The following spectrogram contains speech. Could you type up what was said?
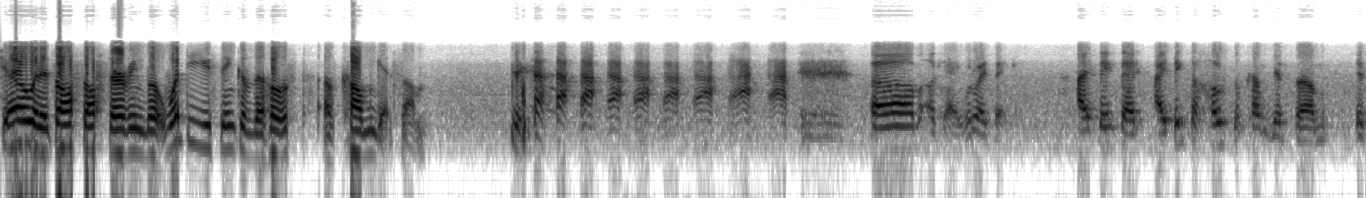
show, and it's all self-serving. But what do you think of the host of Come Get Sum? um, okay, what do I think? I think that I think the host of Come Get Sum is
